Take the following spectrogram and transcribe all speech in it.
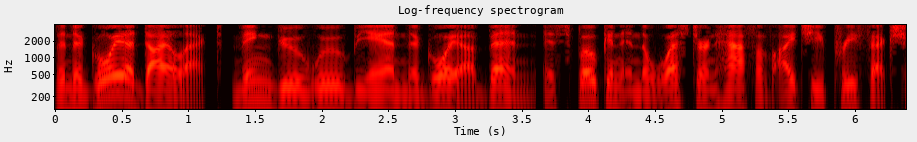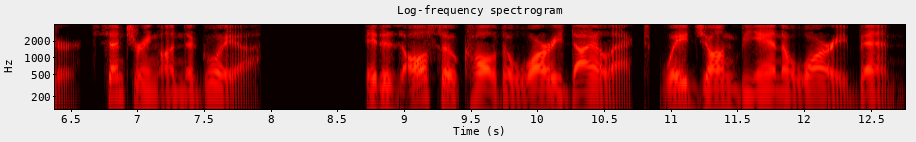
The Nagoya dialect, Minggu Wu Bian Nagoya Ben, is spoken in the western half of Aichi Prefecture, centering on Nagoya. It is also called the Wari dialect, Wei Biana Wari Ben.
